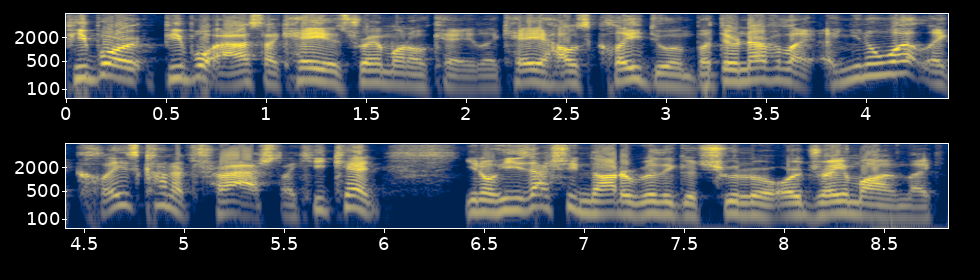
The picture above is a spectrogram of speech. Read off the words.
people are people ask like, "Hey, is Draymond okay?" Like, "Hey, how's Klay doing?" But they're never like, "And "You know what? Like Klay's kind of trash. Like he can't, you know, he's actually not a really good shooter." Or Draymond, like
